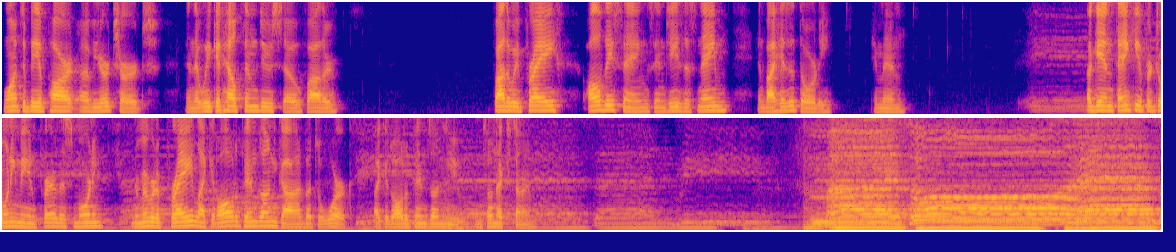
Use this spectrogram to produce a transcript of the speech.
want to be a part of your church and that we could help them do so, Father. Father, we pray all of these things in Jesus' name and by his authority. Amen. Again, thank you for joining me in prayer this morning. And remember to pray like it all depends on God, but to work like it all depends on you. Until next time. My soul has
